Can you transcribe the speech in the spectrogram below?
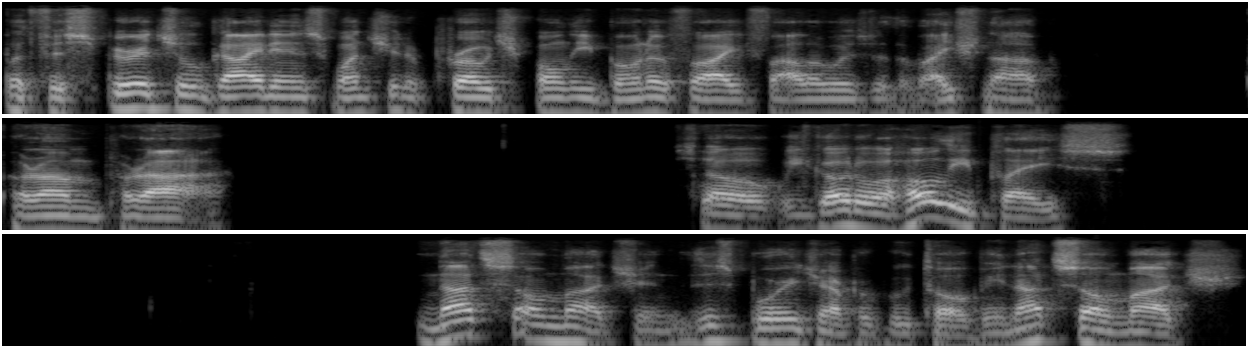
But for spiritual guidance, one should approach only bona fide followers of the Vaishnav Parampara. So we go to a holy place not so much, and this Bhurijan Prabhu told me, not so much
